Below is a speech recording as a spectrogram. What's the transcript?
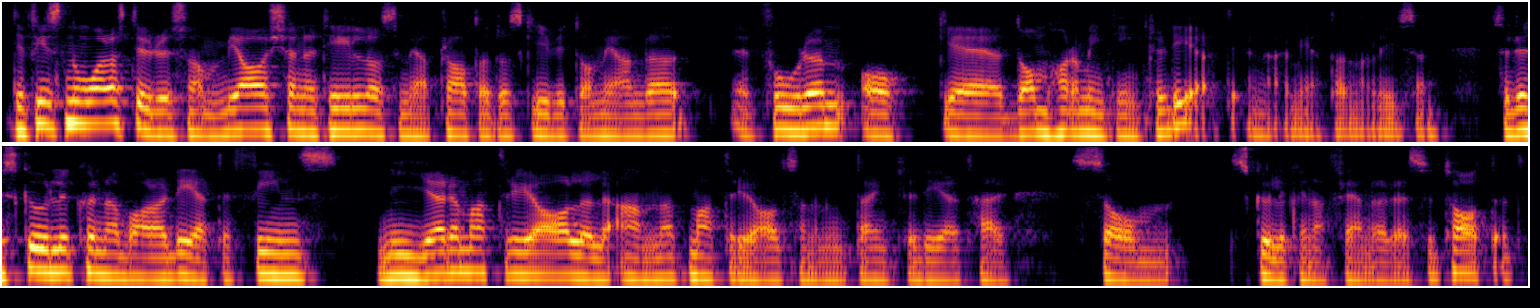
det finns några studier som jag känner till och som jag pratat och skrivit om i andra eh, forum och eh, de har de inte inkluderat i den här metaanalysen. Så det skulle kunna vara det att det finns nyare material eller annat material som de inte har inkluderat här som skulle kunna förändra resultatet.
